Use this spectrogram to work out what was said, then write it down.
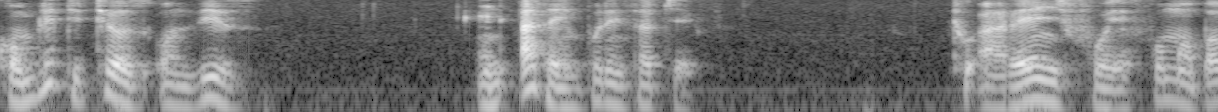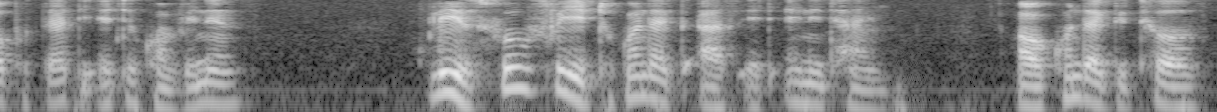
complete details on these and other important subjects. To arrange for a formal Bible study at your convenience, please feel free to contact us at any time. Our contact details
